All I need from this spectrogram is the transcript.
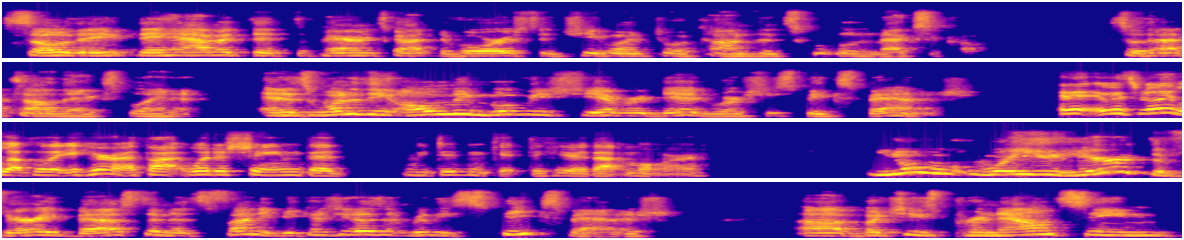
So they they have it that the parents got divorced and she went to a convent school in Mexico. So that's how they explain it. And it's one of the only movies she ever did where she speaks Spanish. It was really lovely to hear. I thought, what a shame that we didn't get to hear that more. You know, where you hear it the very best, and it's funny because she doesn't really speak Spanish, uh, but she's pronouncing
